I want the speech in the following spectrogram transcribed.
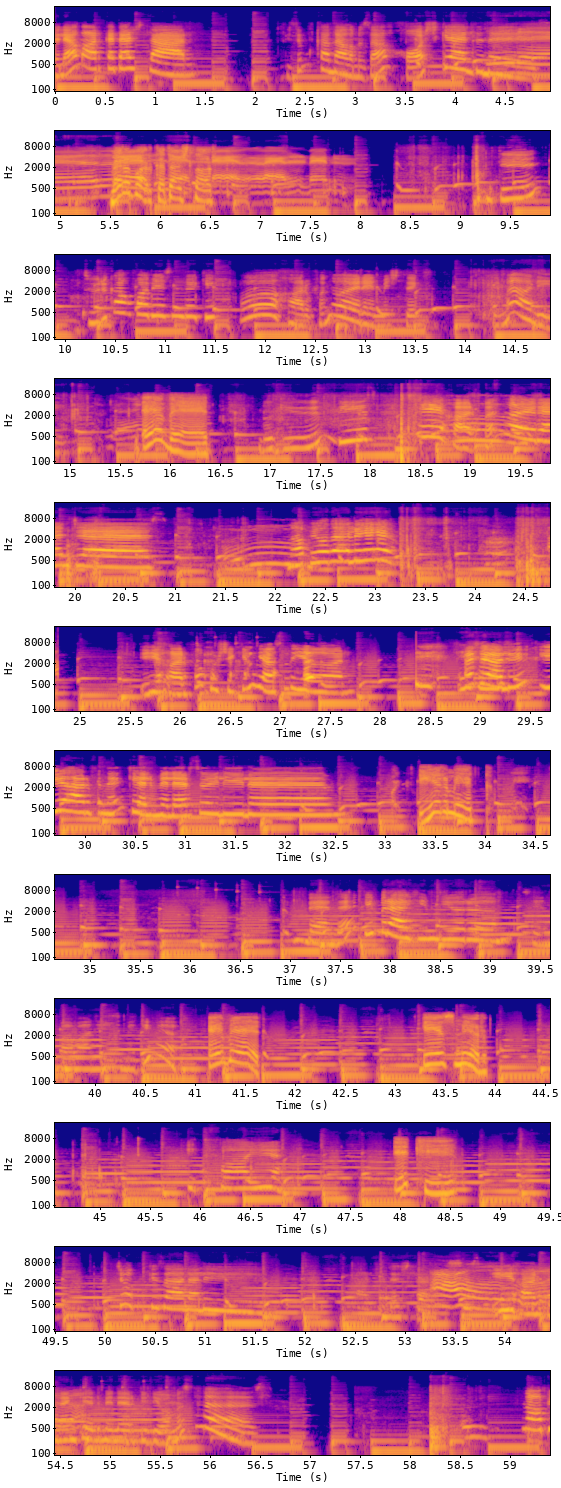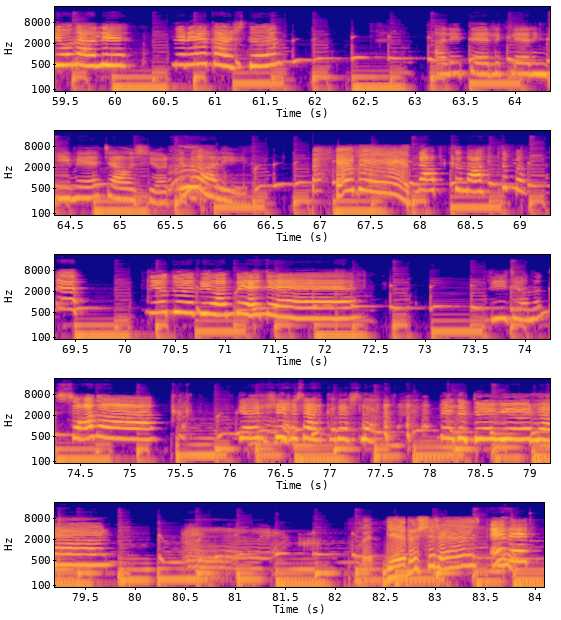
Selam arkadaşlar. Bizim kanalımıza hoş geldiniz. Merhaba arkadaşlar. Dün Türk alfabesindeki I harfini öğrenmiştik. Değil mi Ali? Evet. Bugün biz I harfini öğreneceğiz. Ne yapıyorsun Ali? İ harfi bu şekil yazılıyor. Hadi Ali, İ harfinin kelimeler söyleyelim. İrmik. Ben de İbrahim diyorum. Senin babanın ismi değil mi? Evet. İzmir. İtfaiye. İki. Çok güzel Ali. Arkadaşlar siz İ harfinin kelimeler biliyor musunuz? Yapıyorsun Ali? Nereye kaçtın? Ali terliklerin giymeye çalışıyor değil mi Ali? Evet. Ne yaptın attı mı? Eh, niye dövüyorsun beni? Videonun sonu. Görüşürüz arkadaşlar. Beni dövüyorlar. Görüşürüz. Evet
